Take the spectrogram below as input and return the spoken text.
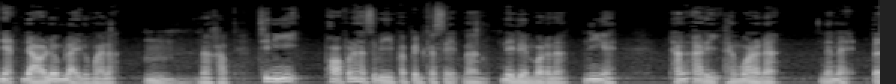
เนี่ยดาวเริ่มไหลลงมาละอืมนะครับ ทีนี้พอพระหัสบดีมาเป็นเกษตรบ้างในเดือนมรณะนี่ไง ทั้งอริทั้งมรณะ นั่นแหละ แต่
